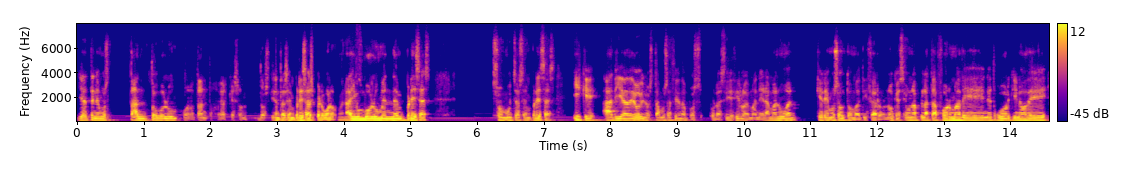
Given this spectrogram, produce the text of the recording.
Ya tenemos tanto volumen, bueno, tanto, que son 200 empresas, pero bueno, hay un volumen de empresas, son muchas empresas, y que a día de hoy lo estamos haciendo, pues por así decirlo, de manera manual, queremos automatizarlo, ¿no? Que sea una plataforma de networking o de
